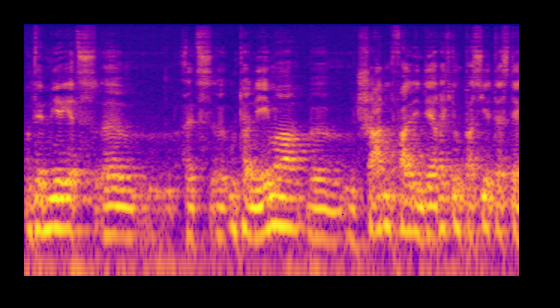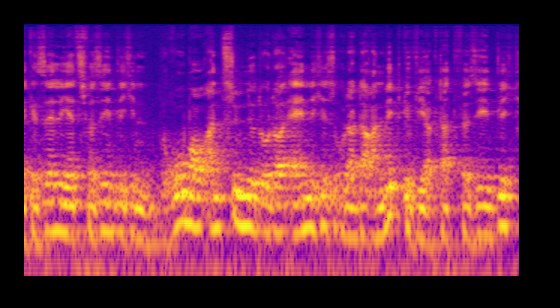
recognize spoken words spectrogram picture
und wenn mir jetzt äh, als äh, Unternehmer äh, mit Schadenfall in der Richtung passiert, dass der Geselle jetzt versehentlich einen Rohbau anzündet oder ähnliches oder daran mitgewirkt hat versehentlich,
